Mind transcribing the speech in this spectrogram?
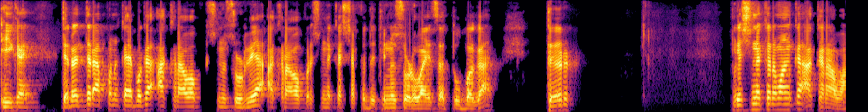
ठीक आहे? त्यानंतर आपण काय बघा अकरावा प्रश्न सोडूया. अकरावा प्रश्न कशा पद्धतीने सोडवायचा तो बघा. तर प्रश्न क्रमांक अकरावा.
